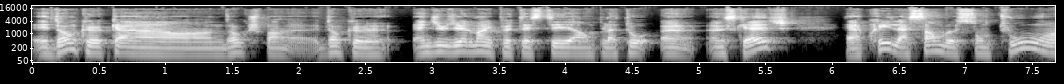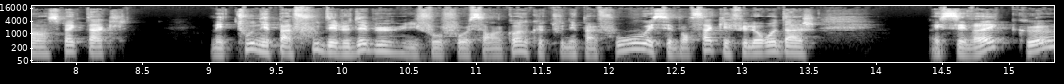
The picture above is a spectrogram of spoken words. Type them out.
Et donc, euh, quand, donc, je pense, donc, euh, individuellement, il peut tester en plateau un, un sketch, et après, il assemble son tout en spectacle. Mais tout n'est pas fou dès le début. Il faut, faut se rendre compte que tout n'est pas fou, et c'est pour ça qu'est fait le rodage. Et c'est vrai que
